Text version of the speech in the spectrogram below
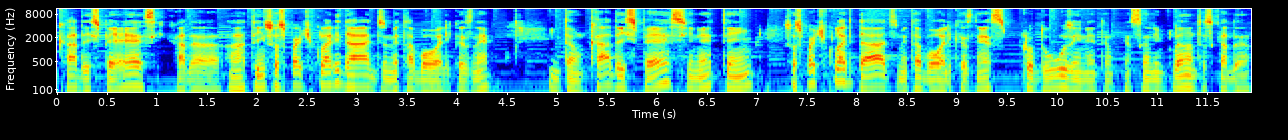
cada espécie, cada uh, tem suas particularidades metabólicas, né? Então, cada espécie né, tem suas particularidades metabólicas, né? Produzem, né? Então, pensando em plantas, cada,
